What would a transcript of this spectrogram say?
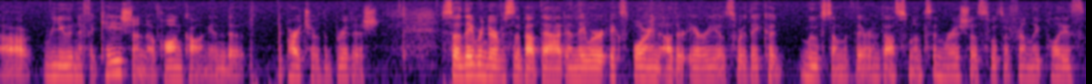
uh, reunification of Hong Kong and the departure of the British. So they were nervous about that, and they were exploring other areas where they could move some of their investments, and Mauritius was a friendly place.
